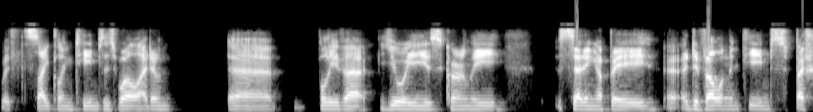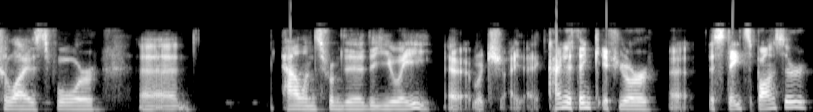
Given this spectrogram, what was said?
with cycling teams as well. I don't uh, believe that UAE is currently setting up a a development team specialized for uh, talents from the the UAE, uh, which I, I kind of think if you're uh, a state sponsor,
